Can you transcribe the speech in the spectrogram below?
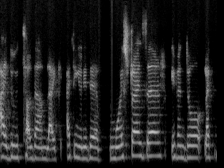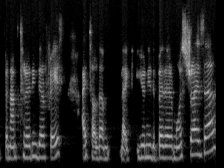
I do tell them like I think you need a moisturizer, even though like when I'm threading their face, I tell them like you need a better moisturizer,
